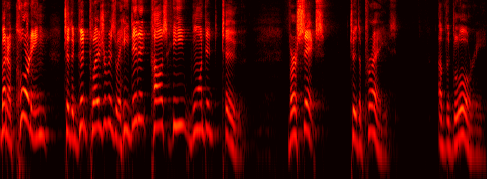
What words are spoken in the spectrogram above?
But according to the good pleasure of his will. He did it because he wanted to. Verse 6 to the praise of the glory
